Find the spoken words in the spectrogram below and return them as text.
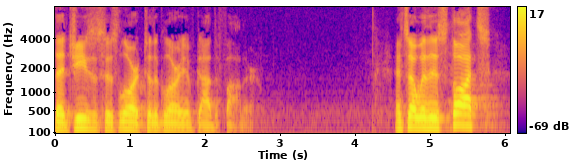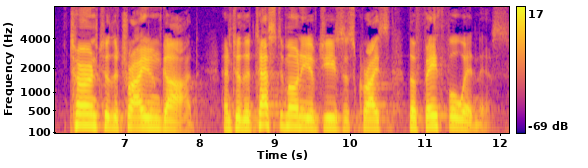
that Jesus is Lord to the glory of God the Father. And so, with his thoughts turned to the triune God and to the testimony of Jesus Christ, the faithful witness,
